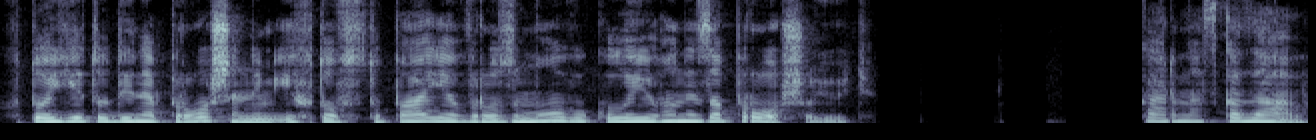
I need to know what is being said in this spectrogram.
хто є туди непрошеним і хто вступає в розмову, коли його не запрошують. Карна сказав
